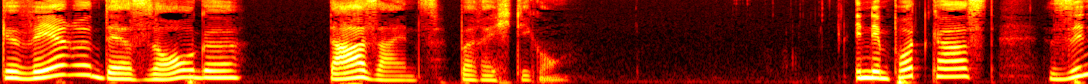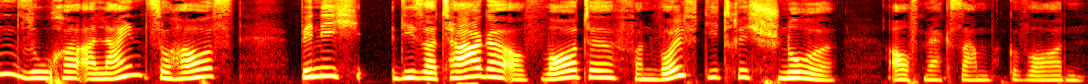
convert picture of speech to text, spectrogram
Gewähre der Sorge Daseinsberechtigung. In dem Podcast Sinnsucher allein zu Haus bin ich dieser Tage auf Worte von Wolf Dietrich Schnurre aufmerksam geworden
